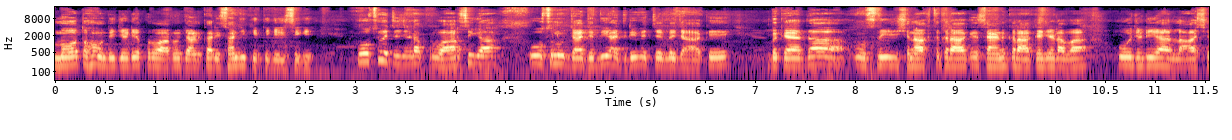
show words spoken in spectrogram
ਮੌਤ ਹੋਣ ਦੀ ਜਿਹੜੀ ਆ ਪਰਿਵਾਰ ਨੂੰ ਜਾਣਕਾਰੀ ਸਾਂਝੀ ਕੀਤੀ ਗਈ ਸੀਗੀ। ਉਸ ਵਿੱਚ ਜਿਹੜਾ ਪਰਿਵਾਰ ਸੀਗਾ, ਉਸ ਨੂੰ ਜੱਜ ਦੀ ਹਾਜ਼ਰੀ ਵਿੱਚ ਲਿਜਾ ਕੇ ਬਕਾਇਦਾ ਉਸ ਦੀ ਸ਼ਨਾਖਤ ਕਰਾ ਕੇ, ਸਾਈਨ ਕਰਾ ਕੇ ਜਿਹੜਾ ਵਾ, ਉਹ ਜਿਹੜੀ ਆ ਲਾਸ਼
